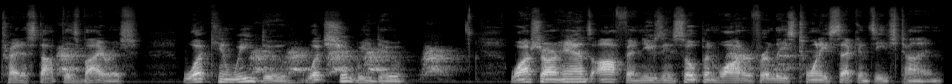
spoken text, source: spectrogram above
try to stop this virus. What can we do? What should we do? Wash our hands often using soap and water for at least 20 seconds each time.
